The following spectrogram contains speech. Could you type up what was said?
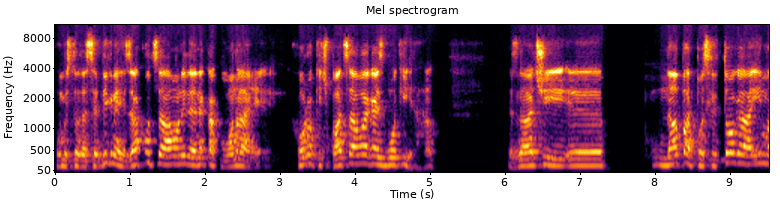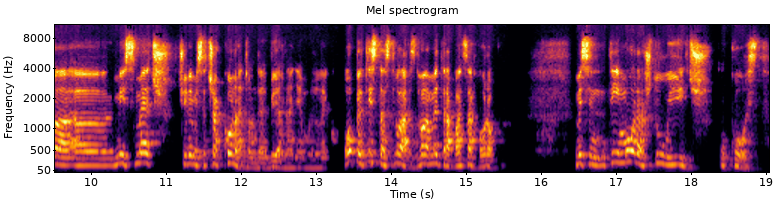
Umjesto da se digne i zakuca, on ide nekako onaj Horokić baca, ovaj ga izblokira. Znači, e, napad poslije toga ima mi smeć, čini mi se čak Konaton da je bio na njemu ili neko. Opet ista stvar, s dva metra baca Horoku. Mislim, ti moraš tu ići u kost.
